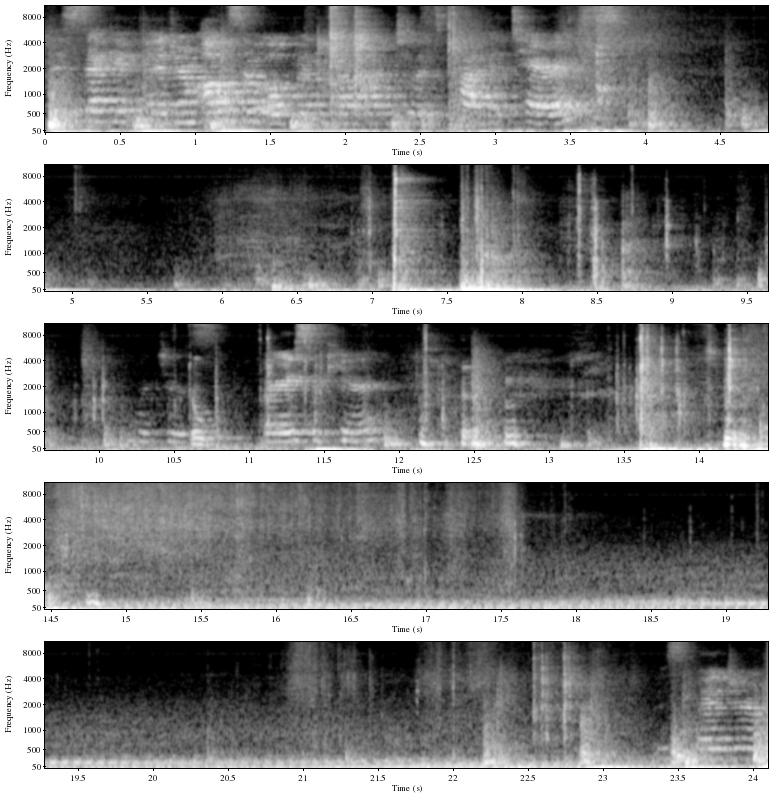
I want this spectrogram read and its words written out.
The second bedroom also opens up onto its private terrace. Which is Dope. very secure. This bedroom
